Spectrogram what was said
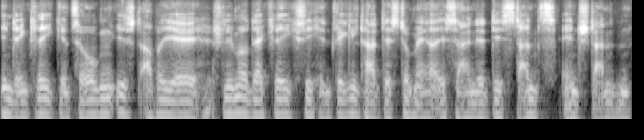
in den Krieg gezogen ist. Aber je schlimmer der Krieg sich entwickelt hat, desto mehr ist seine Distanz entstanden.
